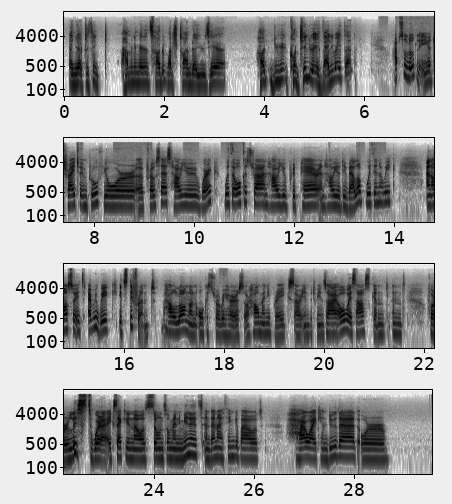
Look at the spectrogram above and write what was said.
and you have to think how many minutes, how much time do I use here? How do you continually evaluate that? Absolutely. You try to improve your uh, process, how you work with the orchestra and how you prepare and how you develop within a week. And also, it's every week it's different how long an orchestra rehearse or how many breaks are in between. So I always ask and, and for a list where I exactly know so and so many minutes, and then I think about how I can do that or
